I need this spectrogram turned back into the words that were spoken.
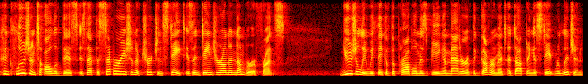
The conclusion to all of this is that the separation of church and state is in danger on a number of fronts. Usually, we think of the problem as being a matter of the government adopting a state religion,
